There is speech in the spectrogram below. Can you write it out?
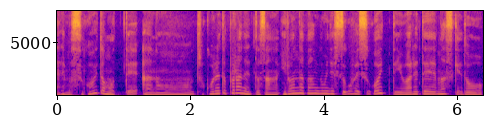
やでもすごいと思ってあのー、チョコレートプラネットさんいろんな番組ですごいすごいって言われてますけど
